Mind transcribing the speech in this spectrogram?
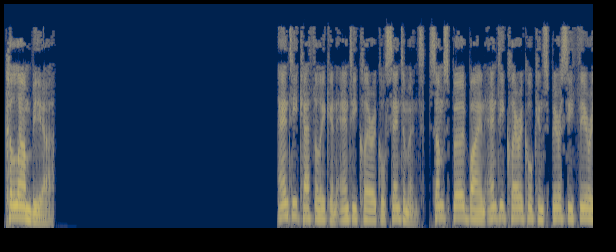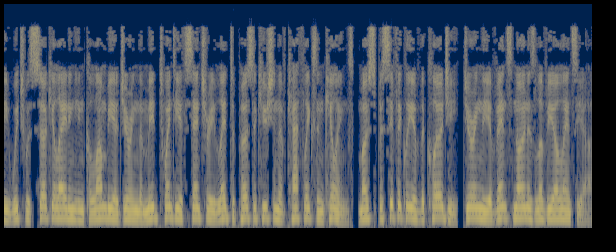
Colombia Anti-Catholic and anti-clerical sentiments, some spurred by an anti-clerical conspiracy theory which was circulating in Colombia during the mid-20th century led to persecution of Catholics and killings, most specifically of the clergy, during the events known as La Violencia.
